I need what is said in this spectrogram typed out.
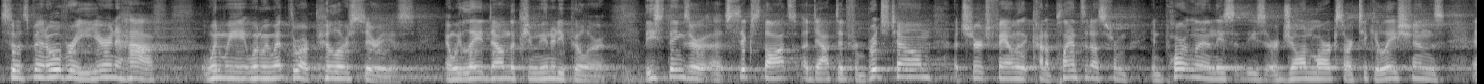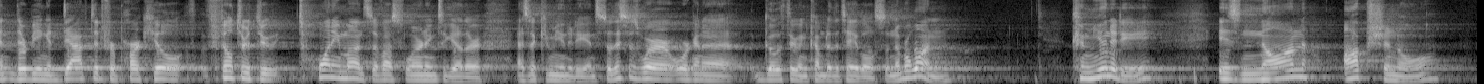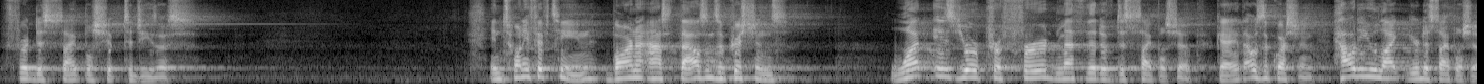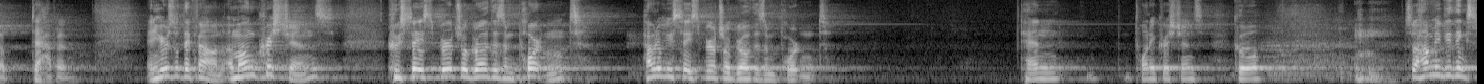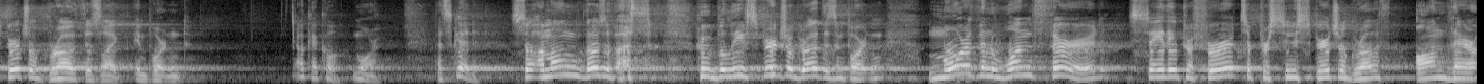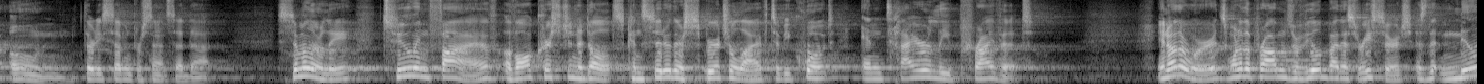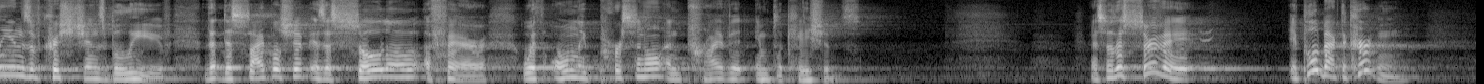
So it's been over a year and a half when we, when we went through our pillar series and we laid down the community pillar. These things are uh, six thoughts adapted from Bridgetown, a church family that kind of planted us from in Portland. And these, these are John Mark's articulations, and they're being adapted for Park Hill, filtered through 20 months of us learning together as a community. And so this is where we're going to go through and come to the table. So, number one, community is non optional for discipleship to Jesus. In 2015, Barna asked thousands of Christians, What is your preferred method of discipleship? Okay, that was the question. How do you like your discipleship to happen? And here's what they found among Christians who say spiritual growth is important, how many of you say spiritual growth is important? 10, 20 Christians? Cool. so, how many of you think spiritual growth is like important? Okay, cool. More. That's good. So, among those of us who believe spiritual growth is important, more than one third say they prefer to pursue spiritual growth on their own. 37% said that. Similarly, two in five of all Christian adults consider their spiritual life to be, quote, entirely private. In other words, one of the problems revealed by this research is that millions of Christians believe that discipleship is a solo affair with only personal and private implications. And so this survey it pulled back the curtain.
